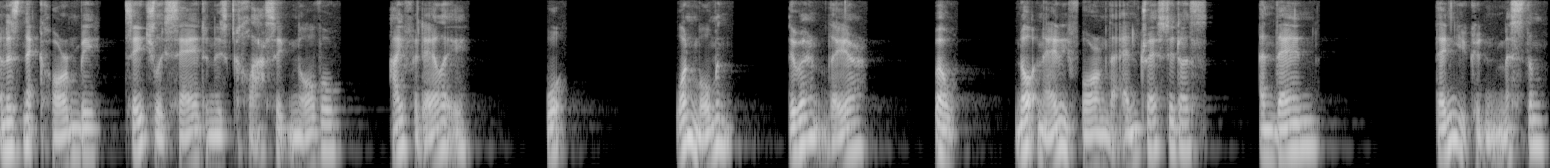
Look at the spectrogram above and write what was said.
And as Nick Hornby sagely said in his classic novel, high fidelity. What? One moment, they weren't there. Well, not in any form that interested us. And then, then you couldn't miss them.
